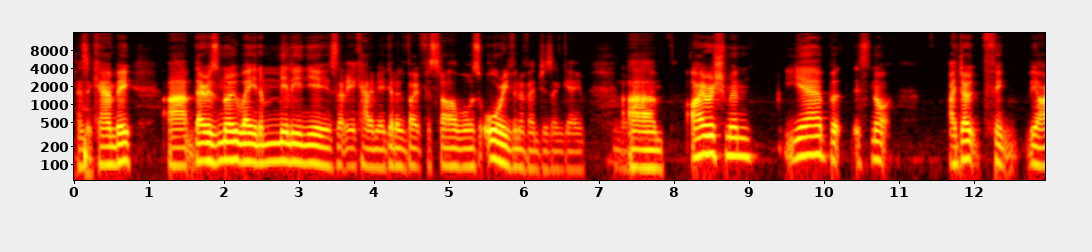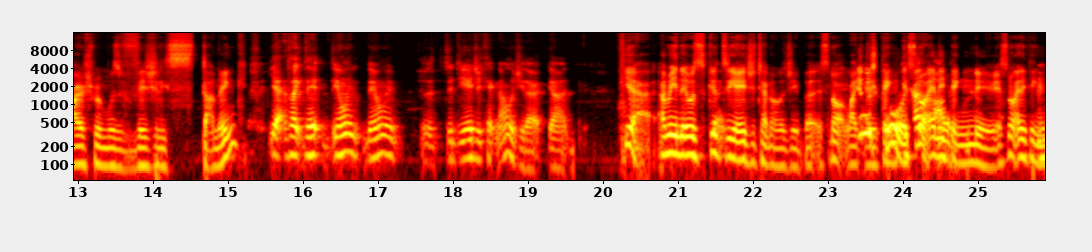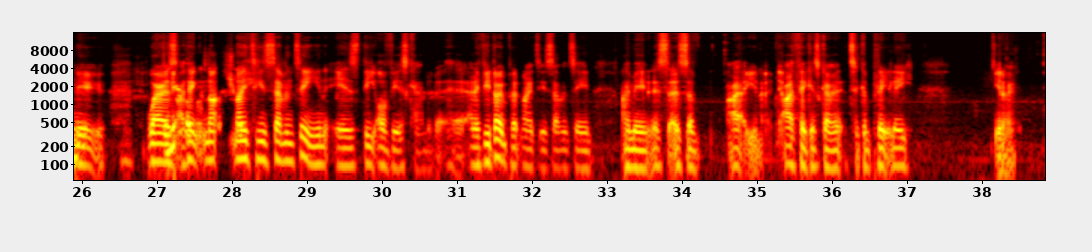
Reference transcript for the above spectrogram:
as it can be. Uh, there is no way in a million years that the Academy are going to vote for Star Wars or even Avengers Endgame. Um, Irishman, yeah, but it's not. I don't think the Irishman was visually stunning. Yeah, like the the only the only the, the de-age of technology that got Yeah, I mean it was good to the age of technology, but it's not like It anything. cool. It It's not bothered anything new. It's not anything Mhm. new. Whereas I think not 1917 is the obvious candidate here, and if you don't put 1917, I mean it's it's a, I you know I think it's going to completely, you know,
